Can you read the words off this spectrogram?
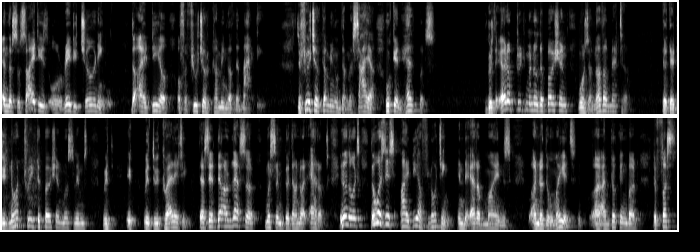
And the society is already churning the idea of a future coming of the Mahdi the future coming of the Messiah who can help us. Because the Arab treatment of the Persian was another matter. That they did not treat the Persian Muslims with, with equality. They said they are lesser Muslims because they are not Arabs. In other words, there was this idea floating in the Arab minds under the Umayyads. I'm talking about the first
